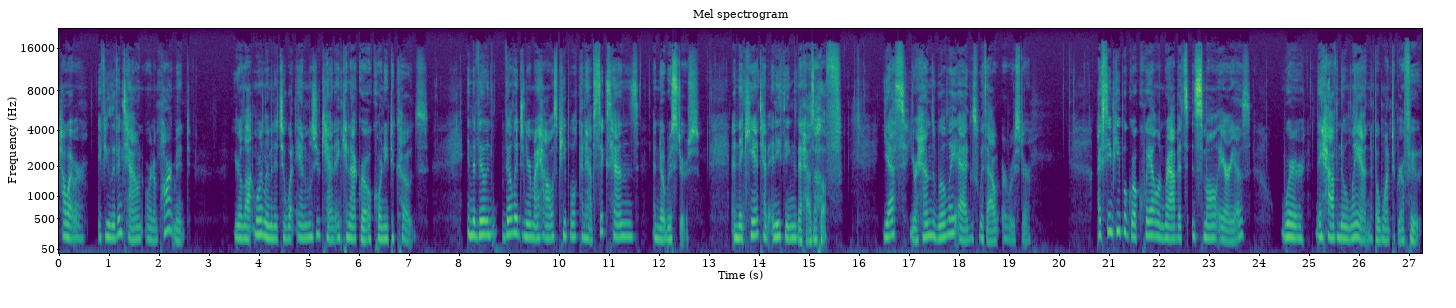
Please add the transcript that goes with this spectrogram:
However, if you live in town or an apartment, you're a lot more limited to what animals you can and cannot grow according to codes. In the vill- village near my house, people can have six hens and no roosters, and they can't have anything that has a hoof. Yes, your hens will lay eggs without a rooster. I've seen people grow quail and rabbits in small areas where they have no land but want to grow food.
